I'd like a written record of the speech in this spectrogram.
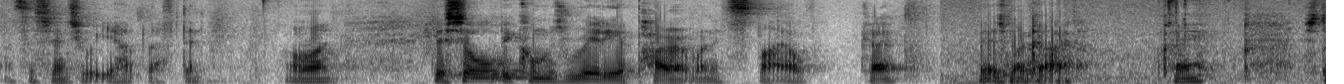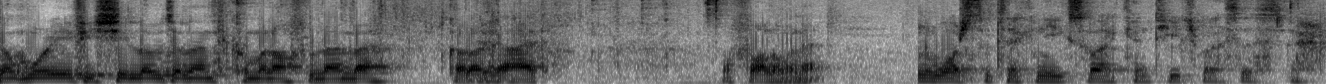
That's essentially what you had left in. All right. This all becomes really apparent when it's styled. Okay. There's my guide. Okay. So don't worry if you see loads of length coming off. Remember, got our guide. We're following it. I'm watch the technique so I can teach my sister.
